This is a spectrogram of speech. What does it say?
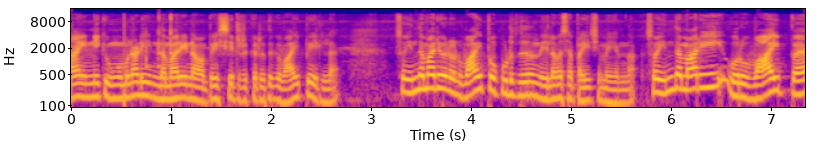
நான் இன்றைக்கி உங்கள் முன்னாடி இந்த மாதிரி நான் பேசிகிட்டு இருக்கிறதுக்கு வாய்ப்பே இல்லை. ஸோ இந்த மாதிரி ஒரு வாய்ப்பை கொடுத்தது அந்த இலவச பயிற்சி மையம் தான். ஸோ இந்த மாதிரி ஒரு வாய்ப்பை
